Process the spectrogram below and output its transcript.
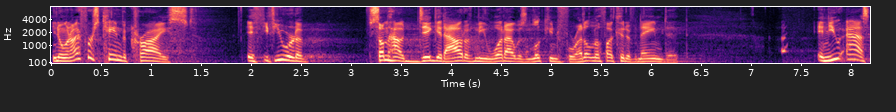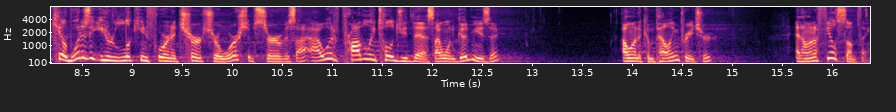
You know, when I first came to Christ, if, if you were to somehow dig it out of me what I was looking for, I don't know if I could have named it. And you ask, Caleb, what is it you're looking for in a church or a worship service? I, I would have probably told you this I want good music, I want a compelling preacher, and I want to feel something.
